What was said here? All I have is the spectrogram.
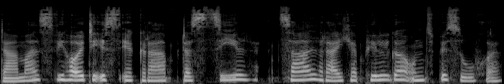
Damals wie heute ist ihr Grab das Ziel zahlreicher Pilger und Besucher.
